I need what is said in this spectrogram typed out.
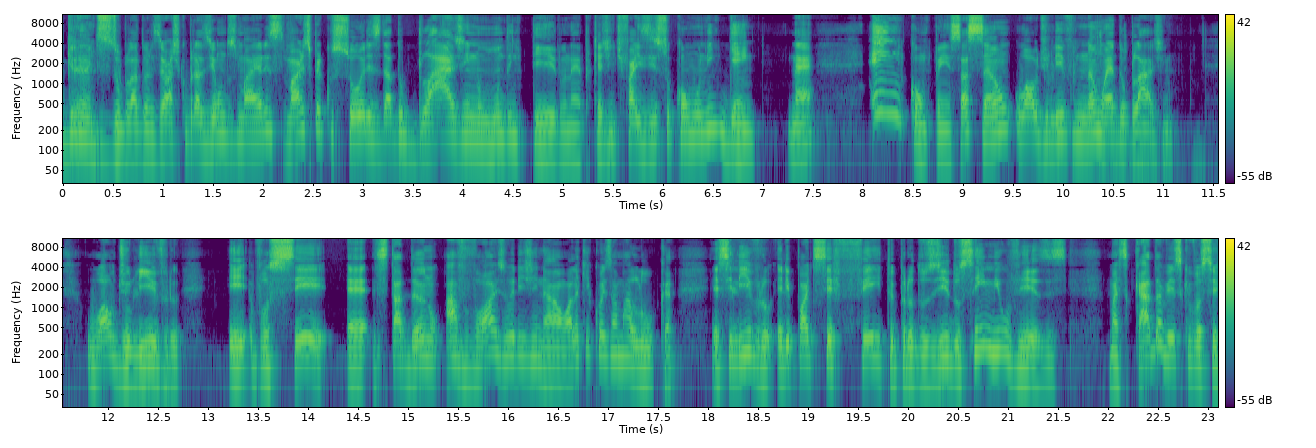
grandes dubladores. Eu acho que o Brasil é um dos maiores, maiores precursores da dublagem no mundo inteiro, né? Porque a gente faz isso como ninguém, né? Em compensação, o audiolivro não é dublagem. O audiolivro, você é, está dando a voz original. Olha que coisa maluca. Esse livro ele pode ser feito e produzido 100 mil vezes. Mas cada vez que você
